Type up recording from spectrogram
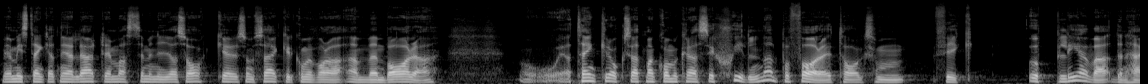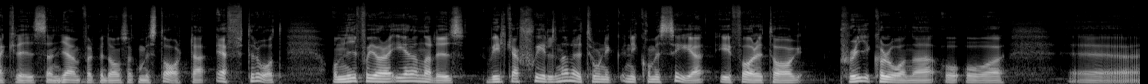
Men jag misstänker att ni har lärt er massor med nya saker som säkert kommer vara användbara. Och jag tänker också att man kommer kunna se skillnad på företag som fick uppleva den här krisen jämfört med de som kommer starta efteråt. Om ni får göra er analys, vilka skillnader tror ni ni kommer se i företag pre-corona och, och eh,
